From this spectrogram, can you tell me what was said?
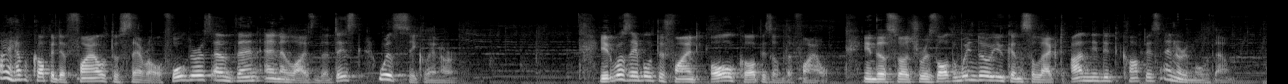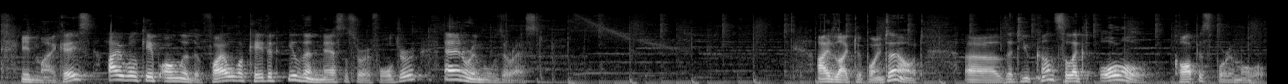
I have copied a file to several folders and then analyzed the disk with CCleaner. It was able to find all copies of the file. In the search result window you can select unneeded copies and remove them. In my case, I will keep only the file located in the necessary folder and remove the rest. I'd like to point out uh, that you can't select all copies for removal.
